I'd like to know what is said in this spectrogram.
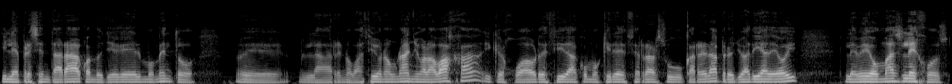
y le presentará cuando llegue el momento eh, la renovación a un año a la baja y que el jugador decida cómo quiere cerrar su carrera, pero yo a día de hoy le veo más lejos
